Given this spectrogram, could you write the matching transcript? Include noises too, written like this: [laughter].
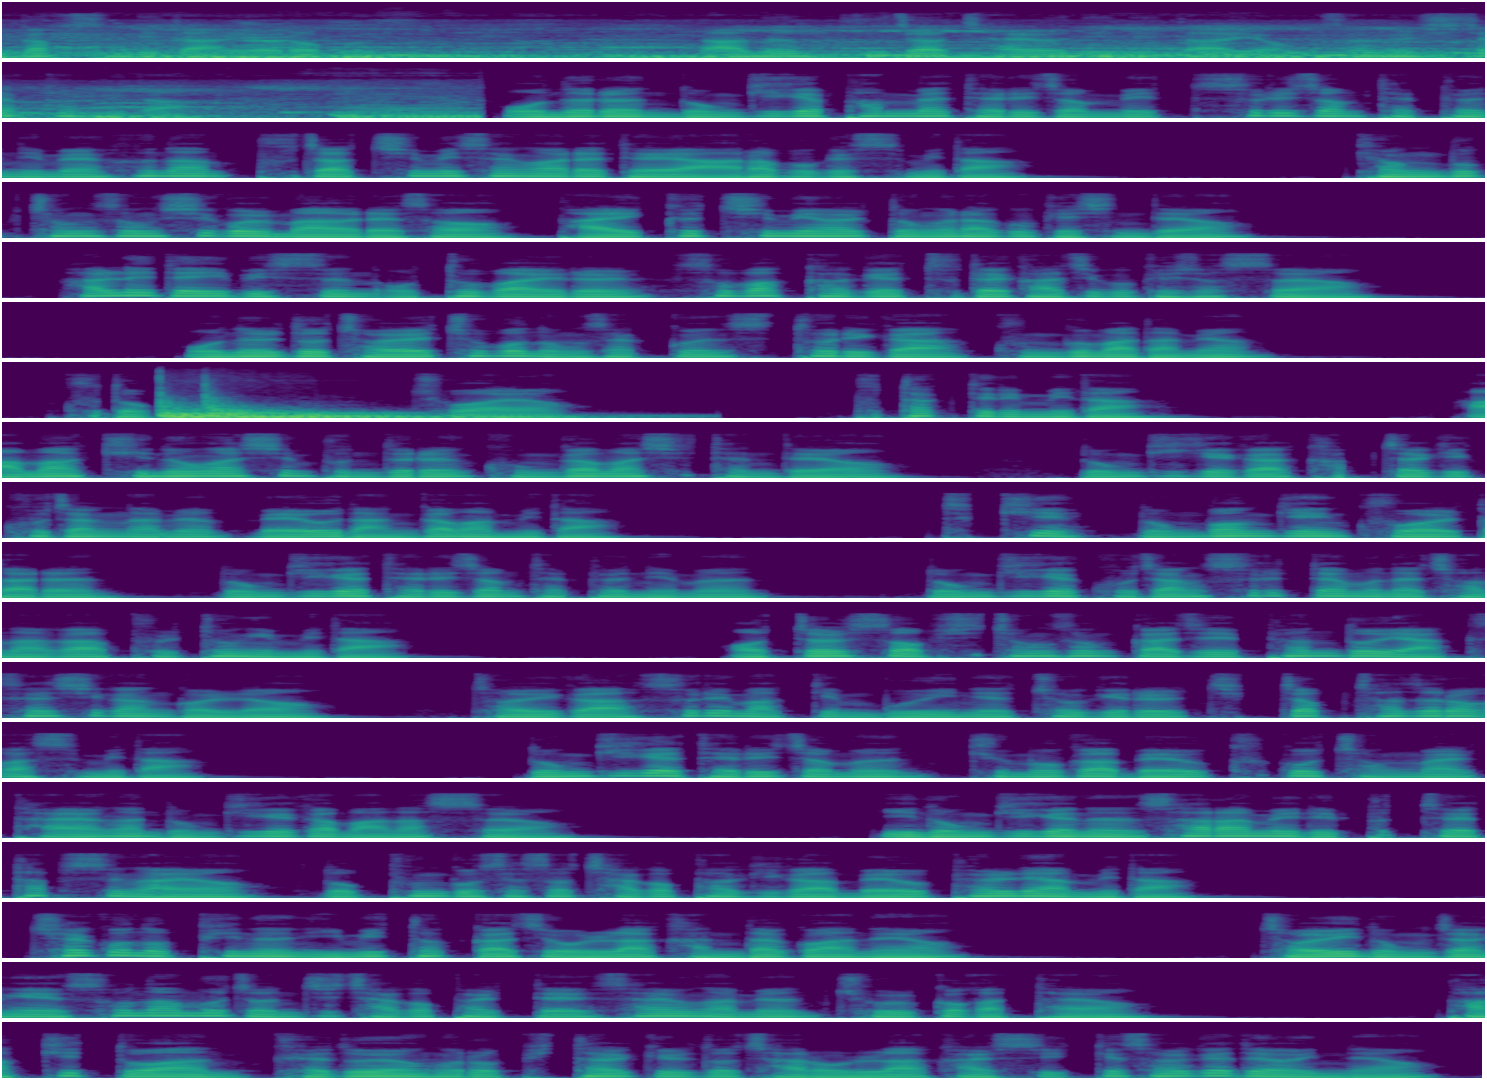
반갑습니다, 여러분. 나는 부자 자연인이다 영상을 시작합니다. 오늘은 농기계 판매 대리점 및 수리점 대표님의 흔한 부자 취미 생활에 대해 알아보겠습니다. 경북 청송 시골 마을에서 바이크 취미 활동을 하고 계신데요. 할리 데이비슨 오토바이를 소박하게 두 대 가지고 계셨어요. 오늘도 저의 초보 농사꾼 스토리가 궁금하다면 구독, 좋아요 부탁드립니다. 아마 귀농하신 분들은 공감하실 텐데요. 농기계가 갑자기 고장나면 매우 난감합니다. 특히 농번기인 9월달은 농기계 대리점 대표님은 농기계 고장 수리 때문에 전화가 불통입니다. 어쩔 수 없이 청송까지 편도 약 3시간 걸려 저희가 수리 맡긴 무인의 초기를 직접 찾으러 갔습니다. 농기계 대리점은 규모가 매우 크고 정말 다양한 농기계가 많았어요. 이 농기계는 사람이 리프트에 탑승하여 높은 곳에서 작업하기가 매우 편리합니다. 최고 높이는 2m까지 올라간다고 하네요. 저희 농장에 소나무 전지 작업할 때 사용하면 좋을 것 같아요. 바퀴 또한 궤도형으로 비탈길도 잘 올라갈 수 있게 설계되어 있네요.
